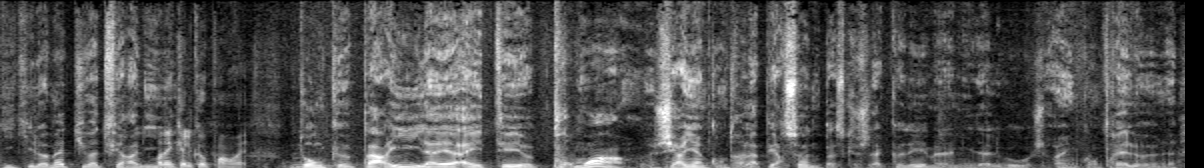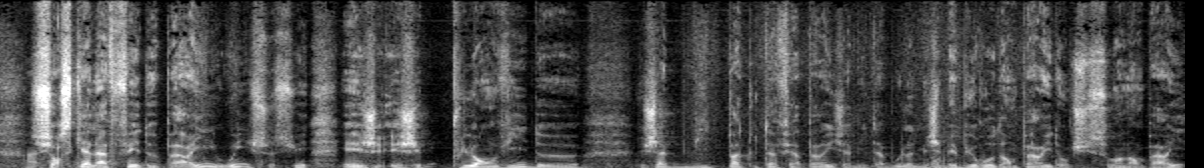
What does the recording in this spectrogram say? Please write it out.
10 km, tu vas te faire aligner. Prenez quelques points, ouais. Donc euh, Paris, il a, a été, euh, pour moi, j'ai rien contre la personne parce que je la connais, Madame Hidalgo, j'ai rien contre elle euh, sur ce qu'elle a fait de Paris. Oui, je suis et j'ai et j'ai plus envie de. J'habite pas tout à fait à Paris, j'habite à Boulogne, mais j'ai mes bureaux dans Paris, donc je suis souvent dans Paris.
